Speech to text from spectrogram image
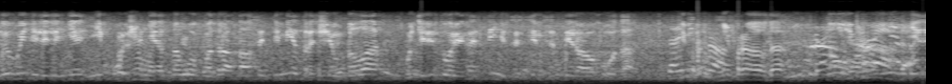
Мы выделили не, не больше ни одного квадратного сантиметра, чем была у территории гостиницы с 71 года. И- Неправда. ну, если-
